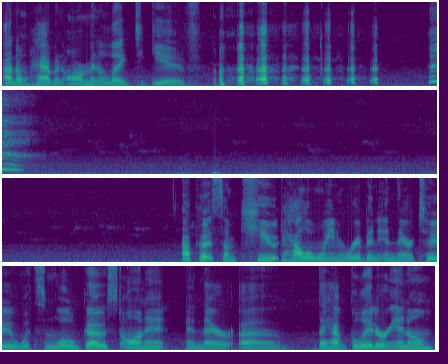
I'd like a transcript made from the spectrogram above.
I don't have an arm and a leg to give. I put some cute Halloween ribbon in there too with some little ghost on it and they're uh, they have glitter in them.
